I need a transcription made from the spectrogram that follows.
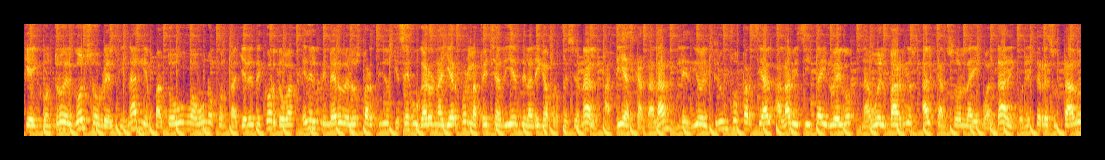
que encontró el gol sobre el final y empató 1 a 1 con Talleres de Córdoba en el primero de los partidos que se jugaron ayer por la fecha 10 de la Liga Profesional. Matías Catalán le dio el triunfo parcial a la visita y luego Nahuel Barrios alcanzó la igualdad y con este resultado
